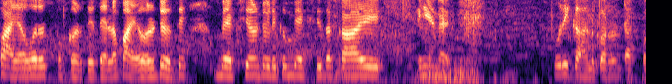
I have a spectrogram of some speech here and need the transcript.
पायावरच पकडते त्याला पायावर ठेवते. मॅक्शीवर ठेवली का मॅक्शीचा काय हे नाही. पुरी घाण करून टाकतो.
